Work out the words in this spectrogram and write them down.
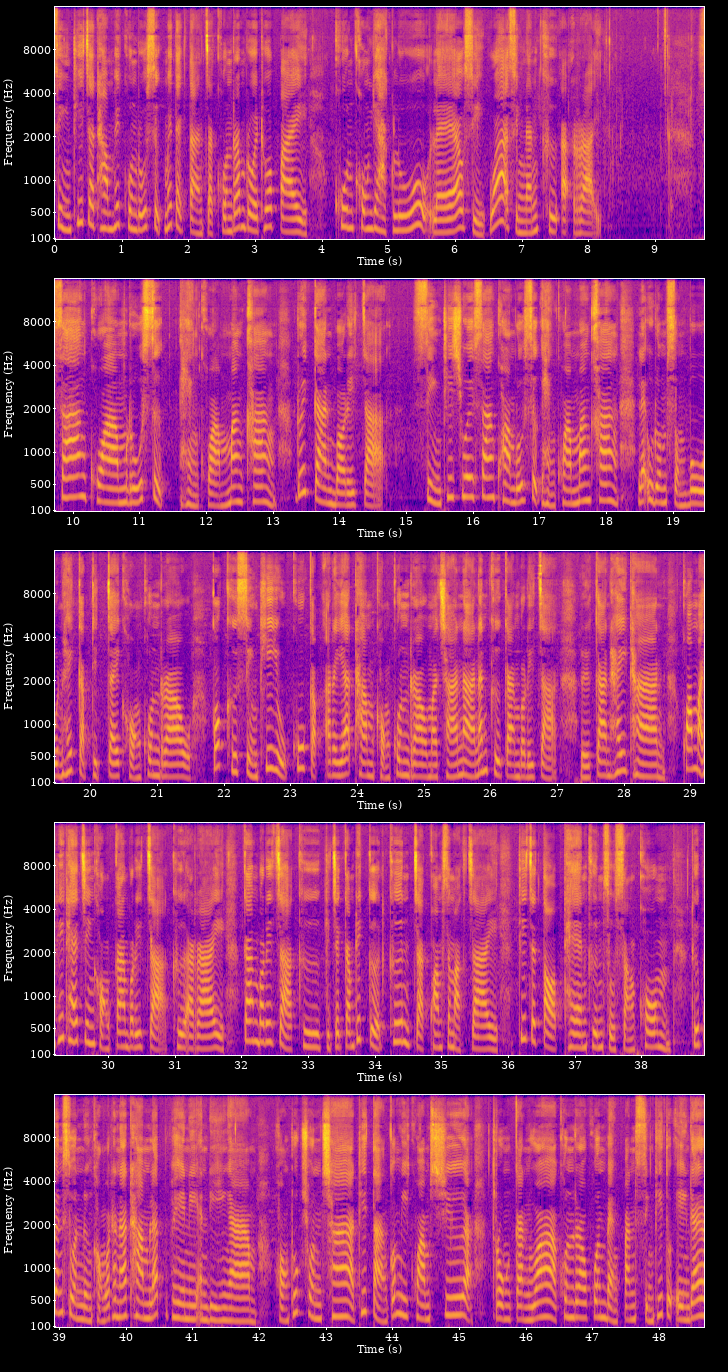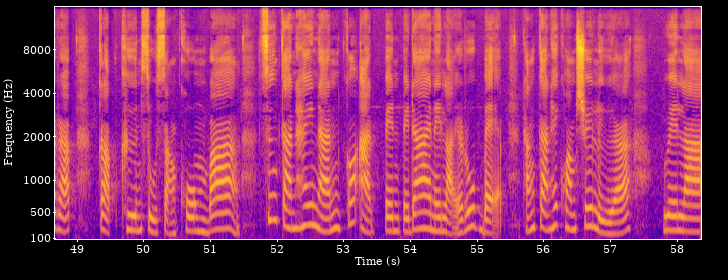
สิ่งที่จะทำให้คุณรู้สึกไม่แตกต่างจากคนร่ำรวยทั่วไป คุณคงอยากรู้แล้วสิว่าสิ่งนั้นคืออะไร สร้างความรู้สึกแห่งความมั่งคั่ง ด้วยการบริจาค สิ่งที่ช่วยสร้างความรู้สึกแห่งความมั่งคั่ง และอุดมสมบูรณ์ให้กับจิตใจของคนเรา ก็คือสิ่งที่อยู่คู่กับอารยธรรมของคนเรามาช้านานนั่นคือการบริจาค หรือการให้ทาน ความหมายที่แท้จริงของการบริจาคคืออะไร การบริจาคคือกิจกรรมที่เกิดขึ้นจากความสมัครใจ ที่จะตอบแทนคืนสู่สังคม ถือเป็นส่วนหนึ่งของวัฒนธรรมและประเพณีอันดีงาม ของทุกชนชาติที่ต่างก็มีความเชื่อ ตรงกันว่าคนเราควรแบ่งปันสิ่งที่ตัวเองได้รับ กลับคืนสู่สังคมบ้าง ซึ่งการให้นั้นก็อาจเป็นไปได้ในหลายรูปแบบ ทั้งการให้ความช่วยเหลือ เวลา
